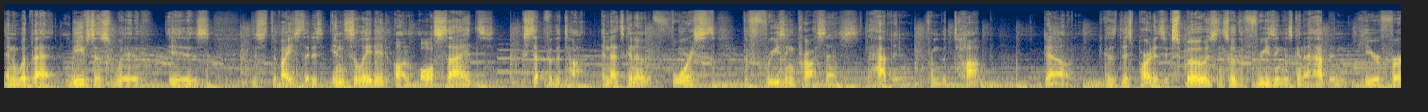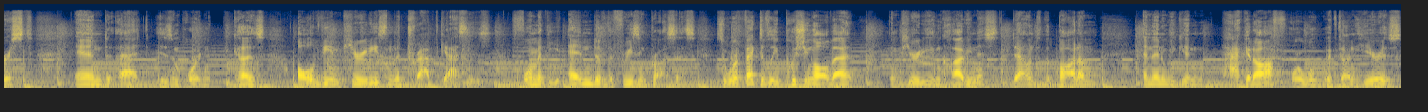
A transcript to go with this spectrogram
And what that leaves us with is this device that is insulated on all sides except for the top. And that's gonna force the freezing process to happen from the top down because this part is exposed and so the freezing is going to happen here first and that is important because all of the impurities and the trapped gases form at the end of the freezing process. So we're effectively pushing all that impurity and cloudiness down to the bottom and then we can hack it off. Or what we've done here is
